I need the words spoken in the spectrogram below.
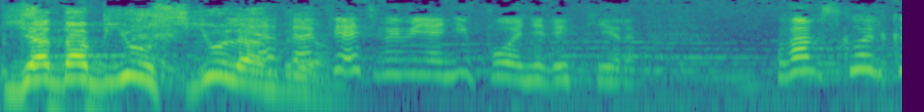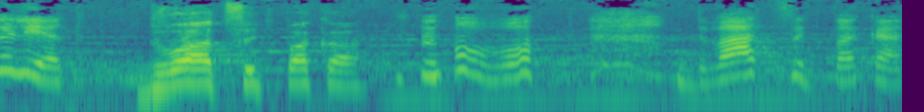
Я добьюсь, Юлия Нет, Андреевна. опять вы меня не поняли, Кира. Вам сколько лет? 20 пока. Ну вот, 20 пока.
